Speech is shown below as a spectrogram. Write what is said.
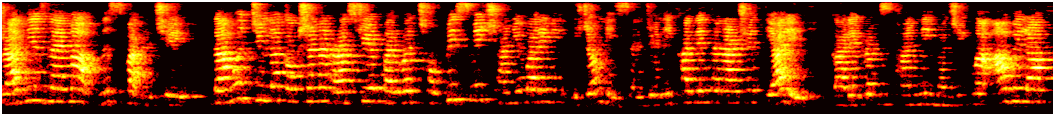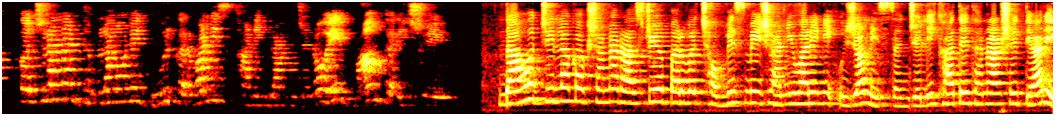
ગુજરાત ન્યૂઝ લાઈવમાં આપનું સ્વાગત છે. દાહોદ જિલ્લા કક્ષાના રાષ્ટ્રીય પર્વ 26મી જાન્યુઆરીની ઉજવણી સંજેલી ખાતે થનાર છે. ત્યારે કાર્યક્રમ સ્થાનની નજીકમાં આવેલા કચરાના ઢગલાઓને દૂર કરવાની સ્થાનિક ગ્રામજનોએ માંગ કરી છે. દાહોદ જિલ્લા કક્ષાના રાષ્ટ્રીય પર્વ છવ્વીસમી જાન્યુઆરીની ઉજવણી સંજેલી ખાતે થનાર છે ત્યારે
